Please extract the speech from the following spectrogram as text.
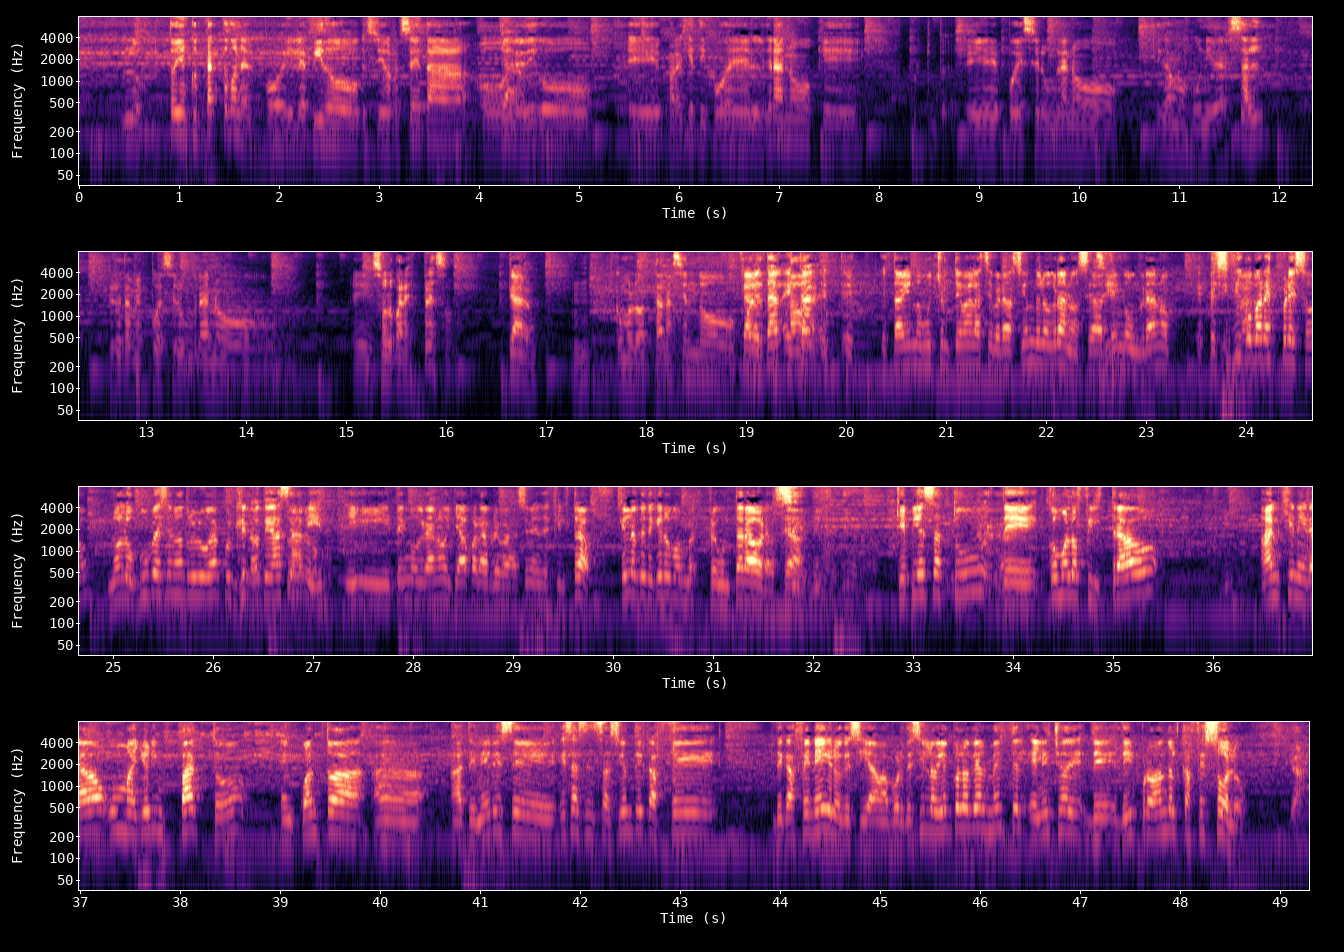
estoy en contacto con él y le pido, que sé yo, receta o le digo eh, para qué tipo es el grano, que eh, puede ser un grano, digamos, universal, pero también puede ser un grano eh, solo para expreso. Claro. Mm, como lo están haciendo. Claro, está, viendo mucho el tema de la separación de los granos. O sea, tengo un grano específico para expreso, no lo ocupes en otro lugar porque no te va a servir. Y tengo granos ya para preparaciones de filtrado. ¿Qué es lo que te quiero preguntar ahora? O sea, ¿qué piensas tú de cómo los filtrados han generado un mayor impacto en cuanto a, a tener ese, esa sensación de café de café negro que se llama, por decirlo bien coloquialmente, el, hecho de, ir probando el café solo.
